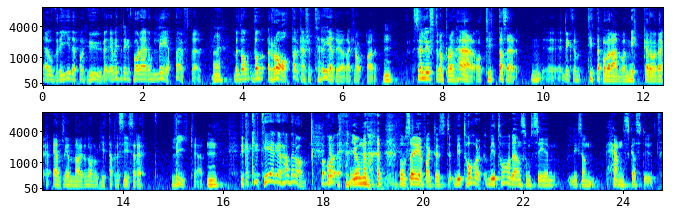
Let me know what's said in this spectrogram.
är och vrider på huvudet. Jag vet inte riktigt vad det är de letar efter. Nej. Men de, de ratar kanske tre döda kroppar. Mm. Sen lyfter de på den här och tittar så här. eh, Liksom tittar på varandra och nickar och verkar äntligen nöjda. när de hittar precis rätt lik här. Mm. Vilka kriterier hade de? Vad var det? Jo, men de säger faktiskt vi tar, vi tar den som ser liksom hemskast ut.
